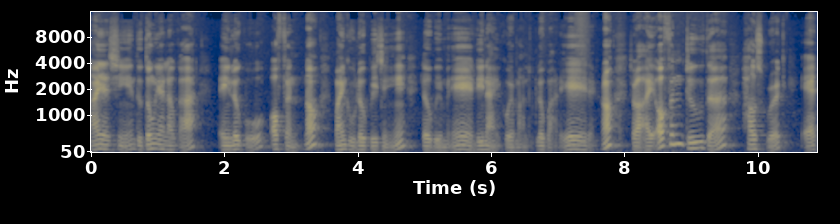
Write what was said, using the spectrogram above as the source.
9ရက်ရှိရင်သူ3ရက်လောက်က အိမ်လုပ်ကို often เนาะဝိုင်းကူလုပ်ပေးခြင်းလုပ်ပေးမယ်၄နိုင်ခွဲမှလုပ်ပါတယ်တဲ့เนาะဆိုတော့ I often do the housework at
